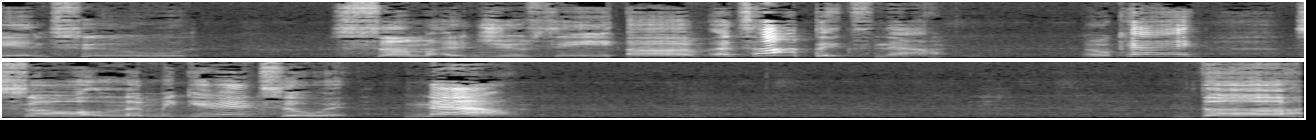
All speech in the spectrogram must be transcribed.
into some juicy uh, topics now. Okay, so let me get into it. Now, the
